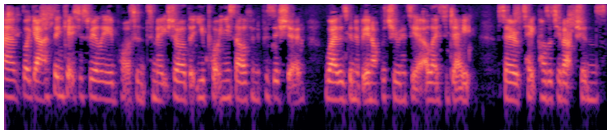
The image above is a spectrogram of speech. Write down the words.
um, but yeah i think it's just really important to make sure that you're putting yourself in a position where there's going to be an opportunity at a later date. So take positive actions.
